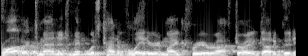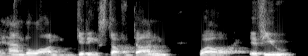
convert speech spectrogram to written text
Product management was kind of later in my career after I got a good handle on getting stuff done. Well, if you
